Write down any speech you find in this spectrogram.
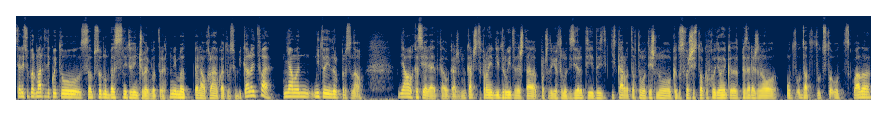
цели супермаркети, които са абсолютно без нито един човек вътре. Има една охрана, която се обикаля и това е. Няма нито един друг персонал няма касиери, така да кажем. Макар че справи и другите неща почват да ги автоматизират и да изкарват автоматично, като свърши стока в ходилника, да презарежда ново от, отзад от, от, от, склада.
